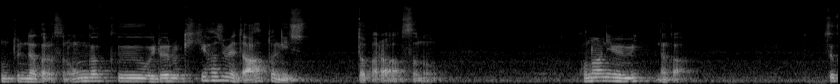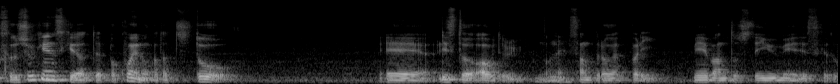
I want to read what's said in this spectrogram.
本当にだからその音楽をいろいろ聴き始めた後に知ったからそのこのアニメみなんかそれこそ牛尾健介だとやっぱ声の形とえーリストアウトのねサントラがやっぱり名盤として有名ですけど。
